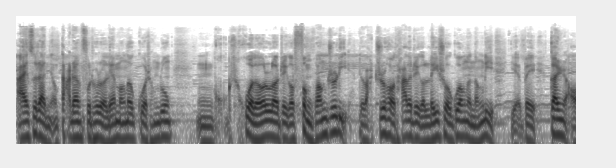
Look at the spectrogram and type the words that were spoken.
X 战警大战复仇者联盟的过程中。嗯，获得了这个凤凰之力，对吧？之后他的这个镭射光的能力也被干扰，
